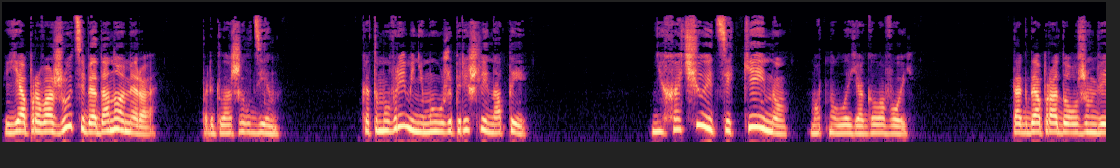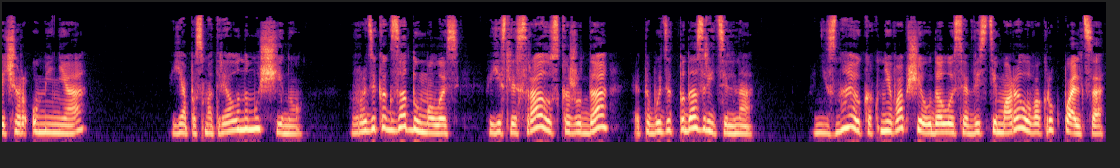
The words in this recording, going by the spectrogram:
«Я провожу тебя до номера», — предложил Дин. К этому времени мы уже перешли на «ты». «Не хочу идти к Кейну», — мотнула я головой. «Тогда продолжим вечер у меня?» Я посмотрела на мужчину. Вроде как задумалась. Если сразу скажу «да», это будет подозрительно. Не знаю, как мне вообще удалось обвести Морелла вокруг пальца.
